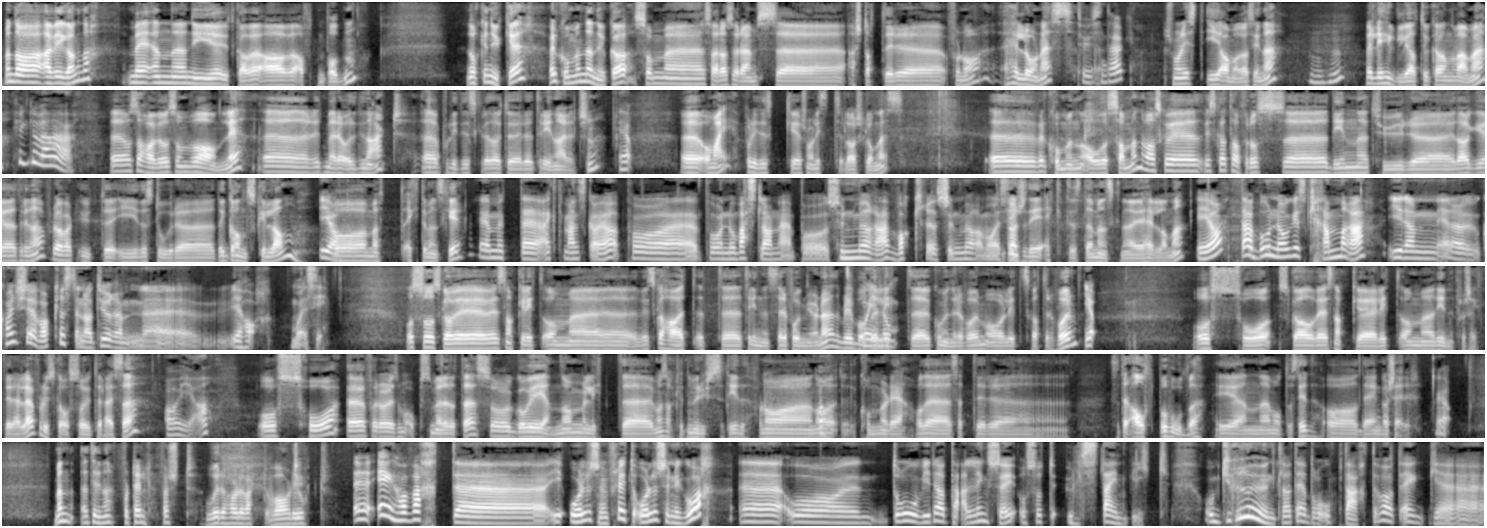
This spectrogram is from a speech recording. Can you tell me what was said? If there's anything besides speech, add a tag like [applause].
Men da er vi i gang, da. Med en eh, ny utgave av Aftenpodden. Nok en uke. Velkommen denne uka som eh, Sara Sørheims eh, erstatter for nå. Helle Årnes, Tusen takk. journalist i A-magasinet. Mhm. Veldig hyggelig at du kan være med. Hyggelig å være her. Og så har vi jo som vanlig, litt mer ordinært, politisk redaktør Trine Eilertsen. Ja. Og meg, politisk journalist Lars Glomnes. Eh, velkommen alle sammen. Skal vi, vi skal ta for oss eh, din tur eh, i dag, Trine. For du har vært ute i det store, det ganske land Ja. og møtt ekte mennesker. Jeg har møtt ekte mennesker ja, på, på Nordvestlandet, på Sunnmøre. Vakre Sunnmøre, må jeg si. Kanskje de ekteste menneskene i hele landet. Ja, der bor Norges kremmere i den den kanskje vakreste naturen vi har, må jeg si. Og så skal vi snakke litt om eh, Vi skal ha et, et, eh, Trines reformhjørne. Det blir både litt eh, kommunereform og litt skattereform. Ja. Og så skal vi snakke litt om dine prosjekter, Helle, for du skal også ut og reise. Å ja. Og så, for å liksom oppsummere dette, så går vi gjennom litt Vi må snakke litt om russetid, for nå, nå kommer det. Og det setter, setter alt på hodet i en måtes måneds tid, og det engasjerer. Ja. Men Trine, fortell først. Hvor har du vært? Hva har du gjort? Eh, Jeg har vært eh, i Ålesund. Fløy til Ålesund i går. eh, og dro videre til Ellingsøy og så til Ulsteinvik. Og Grunnen til at jeg dro opp der, det var at jeg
